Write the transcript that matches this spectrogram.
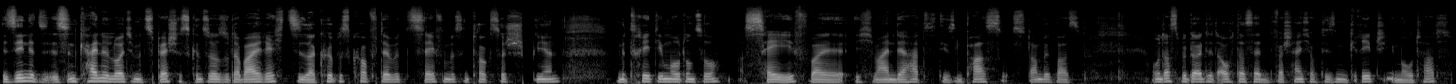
Wir sehen jetzt, es sind keine Leute mit Special Skins oder so dabei. Rechts dieser Kürbiskopf, der wird safe ein bisschen toxisch spielen. Mit Treti-Mode und so. Safe, weil ich meine, der hat diesen Pass, Stumble Pass. Und das bedeutet auch, dass er wahrscheinlich auch diesen Gretsch-Emote hat.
